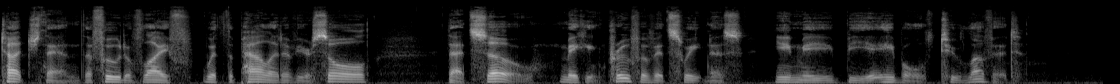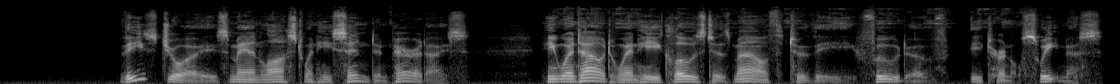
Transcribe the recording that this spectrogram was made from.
Touch, then, the food of life with the palate of your soul, that so, making proof of its sweetness, ye may be able to love it. These joys man lost when he sinned in paradise. He went out when he closed his mouth to the food of eternal sweetness.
